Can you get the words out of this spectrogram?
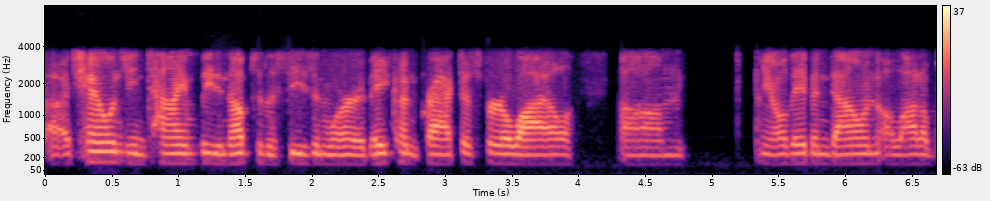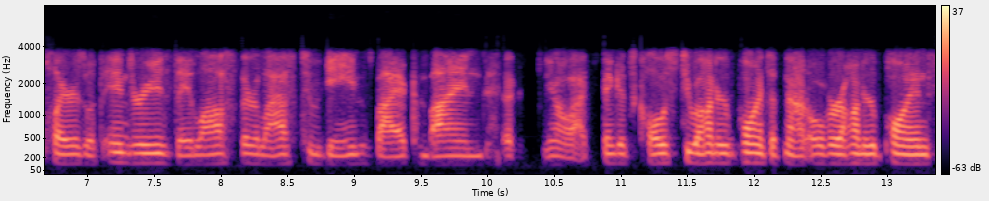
a challenging time leading up to the season where they couldn't practice for a while. Um, you know, they've been down a lot of players with injuries. They lost their last two games by a combined, you know, I think it's close to 100 points, if not over 100 points.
